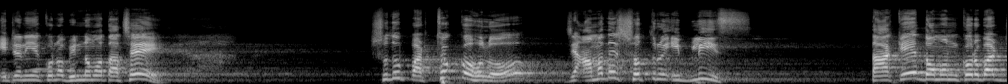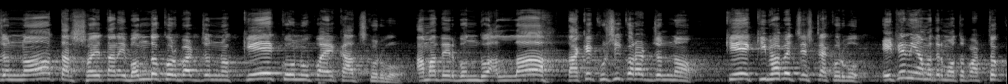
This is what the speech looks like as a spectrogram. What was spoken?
এটা নিয়ে কোনো ভিন্নমত আছে? শুধু পার্থক্য হলো যে আমাদের শত্রু ইবলিস, তাকে দমন করবার জন্য, তার শয়তানি বন্ধ করবার জন্য কে কোন উপায়ে কাজ করব। আমাদের বন্ধু আল্লাহ তাকে খুশি করার জন্য কে কীভাবে চেষ্টা করব। এটা নিয়ে আমাদের মতো পার্থক্য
